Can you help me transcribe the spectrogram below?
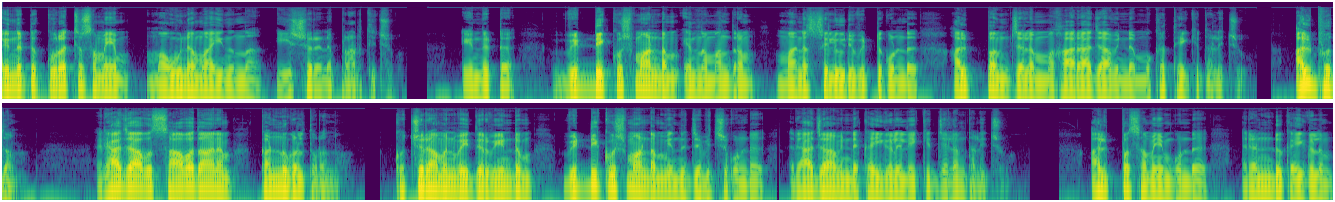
എന്നിട്ട് കുറച്ചു സമയം മൗനമായി നിന്ന് ഈശ്വരനെ പ്രാർത്ഥിച്ചു. എന്നിട്ട് വിഡ്ഢിക്കുഷ്മാണ്ഡം എന്ന മന്ത്രം മനസ്സിൽ ഉരുവിട്ടുകൊണ്ട് അല്പം ജലം മഹാരാജാവിന്റെ മുഖത്തേക്ക് തളിച്ചു. അത്ഭുതം! രാജാവ് സാവധാനം കണ്ണുകൾ തുറന്നു. കൊച്ചുരാമൻ വൈദ്യർ വീണ്ടും വിഡ്ഢിക്കുഷ്മാണ്ഡം എന്ന് ജപിച്ചുകൊണ്ട് രാജാവിന്റെ കൈകളിലേക്ക് ജലം തളിച്ചു. അല്പസമയം കൊണ്ട് രണ്ടു കൈകളും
